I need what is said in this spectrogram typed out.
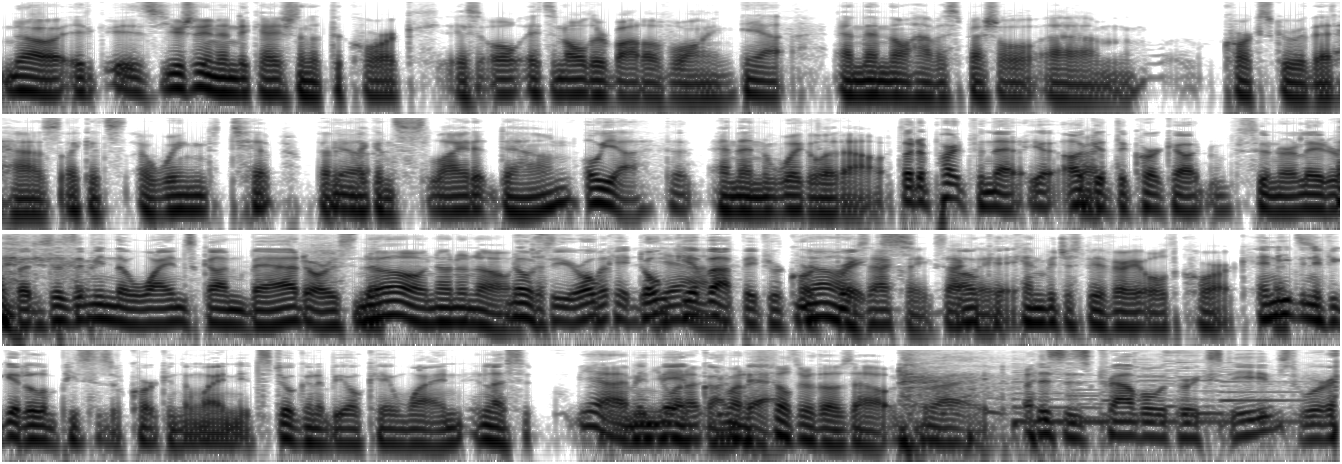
No, it is usually an indication that the cork is old. It's an older bottle of wine. Yeah. and then they'll have a special um, corkscrew that has like it's a winged tip that Yeah. they can slide it down Oh yeah. That, and then wiggle it out. but apart from that, I'll Right. get the cork out sooner or later. But does it mean the wine's gone bad, or is no, no, no, no. No, so you're what- okay. Don't give up if your cork no, breaks. Exactly, exactly. Okay. It can be just be a very old cork. And That's- even if you get a little pieces of cork in the wine, it's still going to be okay wine, unless it. yeah, I it mean, you want to gone want to bad. filter those out. Right. this is Travel with Rick Steves. We're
